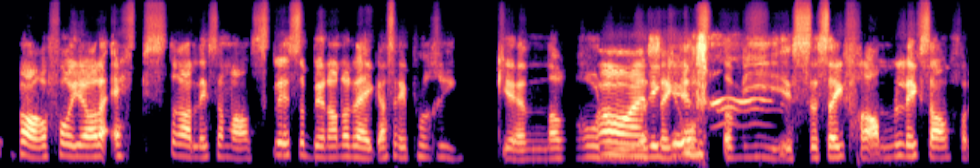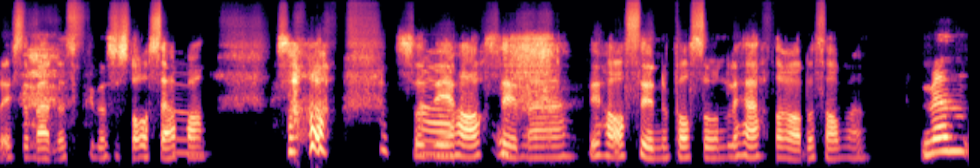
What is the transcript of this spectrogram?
bare for å gjøre det ekstra liksom, vanskelig, så begynner han å legge seg på ryggen og rulle oh, seg rundt og vise seg fram liksom, for disse menneskene som står og ser på han. Så, så de, har sine, de har sine personligheter alle sammen. Men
